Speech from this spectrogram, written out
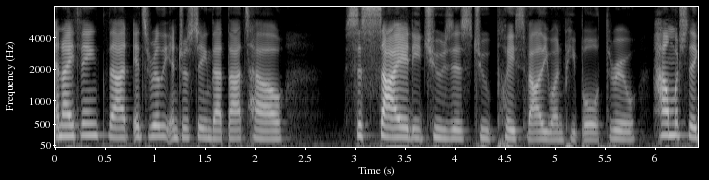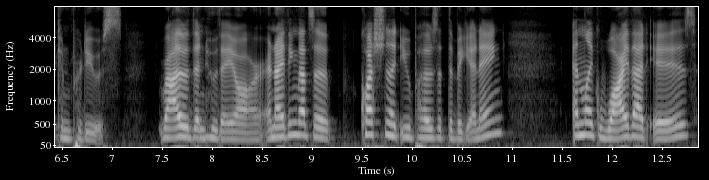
And I think that it's really interesting that that's how society chooses to place value on people through how much they can produce rather than who they are. And I think that's a question that you posed at the beginning. And like why that is,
